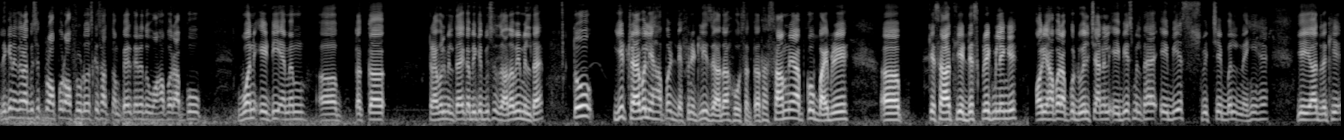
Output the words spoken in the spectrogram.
लेकिन अगर आप इसे प्रॉपर ऑफ़ रोडर्स के साथ कंपेयर करें तो वहाँ पर आपको 180 एटी mm तक का ट्रैवल मिलता है कभी कभी उससे ज़्यादा भी मिलता है। तो ये ट्रैवल यहाँ पर डेफिनेटली ज़्यादा हो सकता था। सामने आपको बाइब्रे के साथ ये डिस्क ब्रेक मिलेंगे। और यहाँ पर आपको डुअल चैनल एबीएस मिलता है। एबीएस स्विचेबल नहीं है। ये याद रखिए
